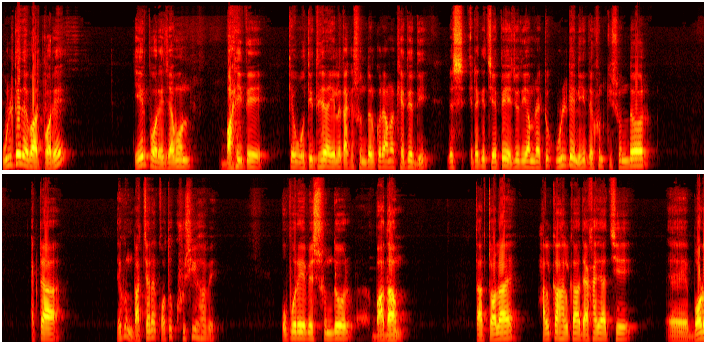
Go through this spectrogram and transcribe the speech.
উল্টে দেওয়ার পরে, এরপরে যেমন বাড়িতে কেউ অতিথিরা এলে তাকে সুন্দর করে আমরা খেতে দিই, বেশ এটাকে চেপে যদি আমরা একটু উল্টে নিই, দেখুন কি সুন্দর একটা, দেখুন বাচ্চারা কত খুশি হবে। ওপরে বেশ সুন্দর বাদাম, তার তলায় হালকা হালকা দেখা যাচ্ছে বড়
